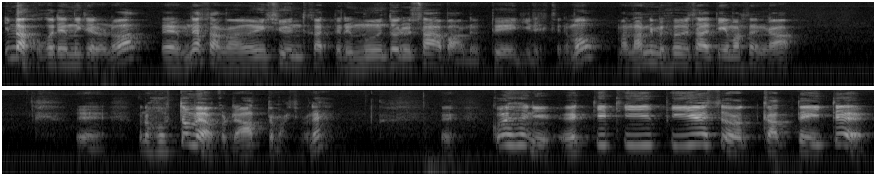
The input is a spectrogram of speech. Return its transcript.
今ここで見てるのは、えー、皆さんが演習に使っている Moodle サーバーのページですけども、まあ、何も表示されていませんが、えー、このホスト名はこれで合ってますよね。こういうふうに HTTPS を使っていて、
